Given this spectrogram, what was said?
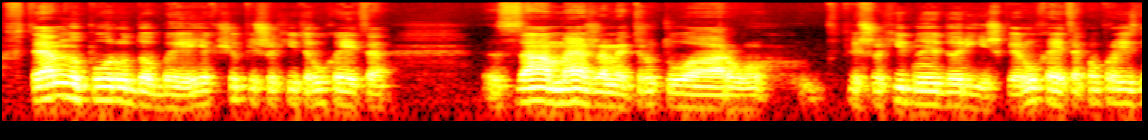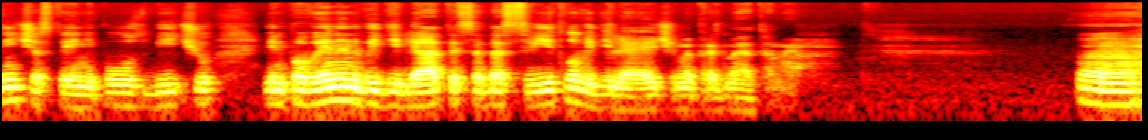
В темну пору доби, якщо пішохід рухається за межами тротуару, пішохідної доріжки, рухається по проїзній частині, по узбіччю, він повинен виділяти себе світло виділяючими предметами. Е,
